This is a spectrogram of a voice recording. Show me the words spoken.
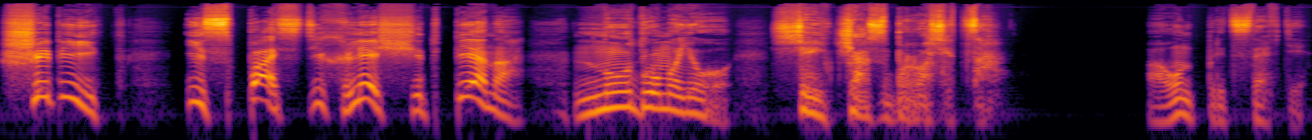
шипит, из пасти хлещет пена. Ну, думаю, сейчас бросится. А он, представьте,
